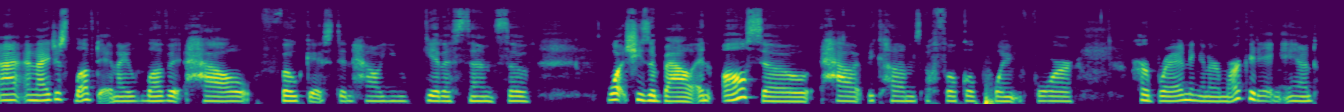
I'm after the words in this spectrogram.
And, and i just loved it and i love it how focused and how you get a sense of what she's about and also how it becomes a focal point for her branding and her marketing. And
